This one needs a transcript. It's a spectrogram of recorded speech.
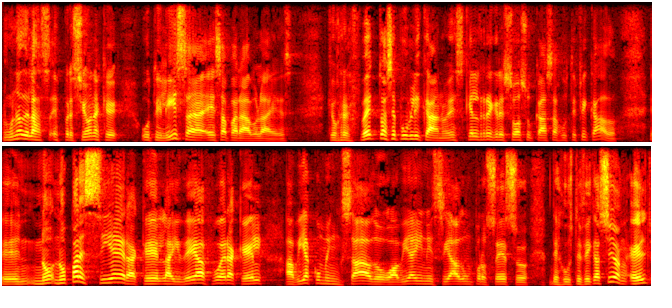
Una de las expresiones que utiliza esa parábola es que respecto a ese publicano es que él regresó a su casa justificado. Eh, no, no pareciera que la idea fuera que él había comenzado o había iniciado un proceso de justificación. Él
